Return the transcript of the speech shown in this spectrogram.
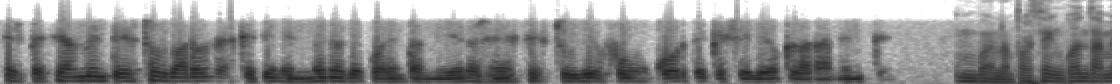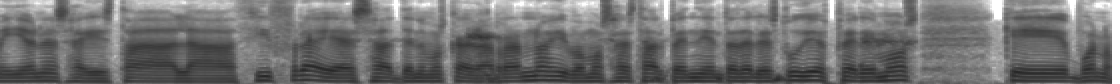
especialmente estos varones que tienen menos de 40 millones en este estudio fue un corte que se vio claramente. Bueno, pues 50 millones, ahí está la cifra y a esa tenemos que agarrarnos y vamos a estar pendientes del estudio. Esperemos que, bueno,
